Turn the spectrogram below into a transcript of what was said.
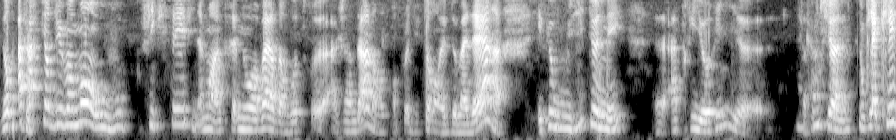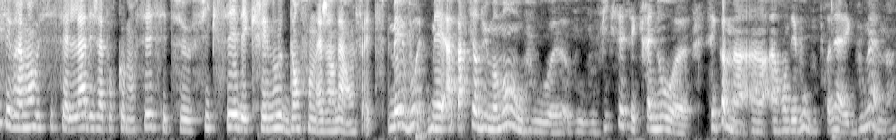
Donc à partir du moment où vous fixez finalement un créneau horaire dans votre agenda, dans votre emploi du temps hebdomadaire et que vous vous y tenez, euh, a priori, euh, ça fonctionne. Donc la clé, c'est vraiment aussi celle-là, déjà pour commencer, c'est de se fixer des créneaux dans son agenda, en fait. Mais vous, mais à partir du moment où vous euh, vous, vous fixez ces créneaux, euh, c'est comme un, un- un rendez-vous que vous prenez avec vous-même. hein.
